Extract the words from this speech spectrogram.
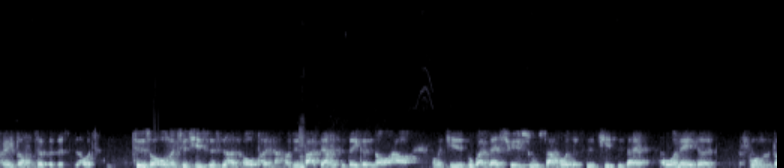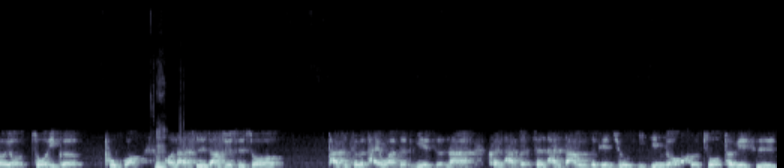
推动这个的时候。就是说，我们是其实是很 open 然后就是把这样子的一个 know how，我们其实不管在学术上，或者是其实在国内的，我们都有做一个曝光。嗯，哦，那事实上就是说。他是这个台湾的业者，那可能他本身和大陆这边就已经有合作，特别是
